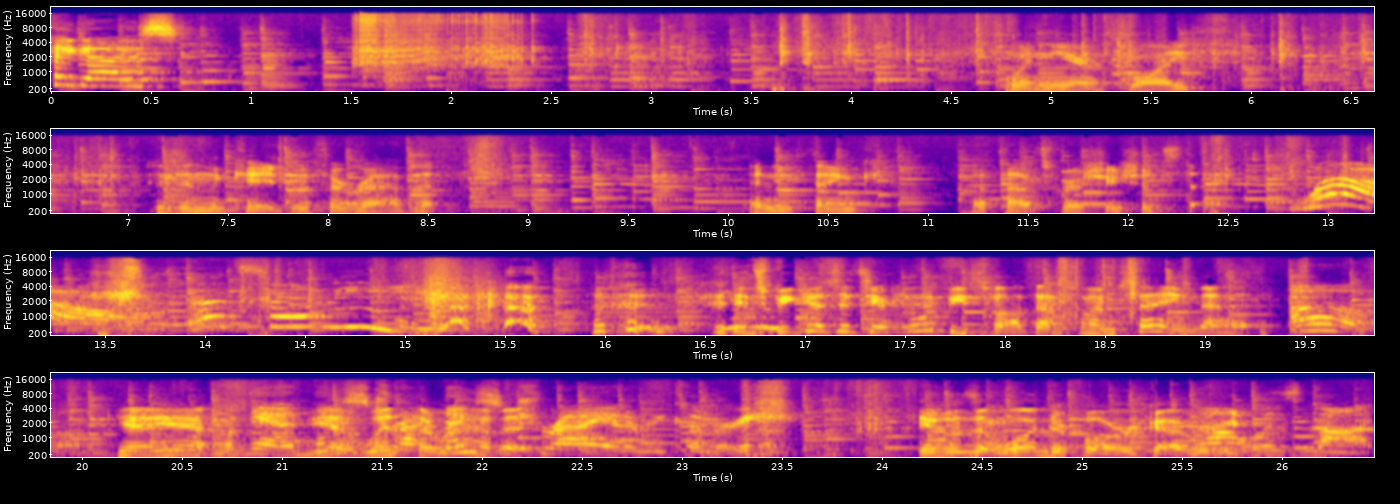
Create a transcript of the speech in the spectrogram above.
hey guys. When your wife is in the cage with her rabbit, and you think that that's where she should stay. Wow, that's so mean. it's because it's your happy spot. That's why I'm saying that. Oh. Yeah, yeah. Yeah, nice yeah, with try, the nice rabbit. try at a recovery. It was a wonderful recovery. No, it was not.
